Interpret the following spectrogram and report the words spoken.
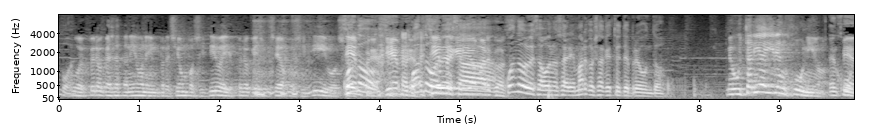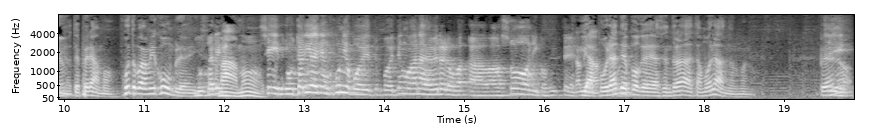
Bueno. Uh, espero que haya tenido una impresión positiva y espero que eso sea positivo. Siempre, ¿Cuándo- siempre, ¿cuándo siempre, volvés a, Marcos. ¿Cuándo volvés a Buenos Aires, Marco? Ya que estoy te pregunto. Me gustaría ir en junio. En junio, Bien. te esperamos. Justo para mi cumple. Me gustaría- Vamos. Sí, me gustaría ir en junio porque, porque tengo ganas de ver a los a Babasónicos, ¿viste? Y apurate porque las entradas están volando, hermano. Pero Sí. no,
